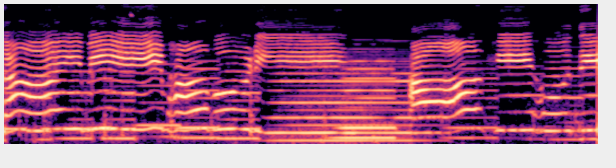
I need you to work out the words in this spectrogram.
যাইবি ভাবরি আখি হতে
